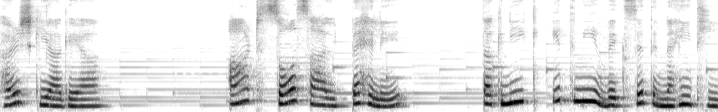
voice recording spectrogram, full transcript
खर्च किया गया। आठ सौ साल पहले तकनीक इतनी विकसित नहीं थी।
